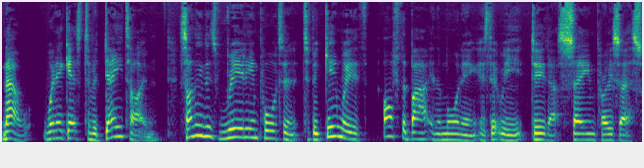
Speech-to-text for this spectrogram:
Now, when it gets to the daytime, something that's really important to begin with off the bat in the morning is that we do that same process.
